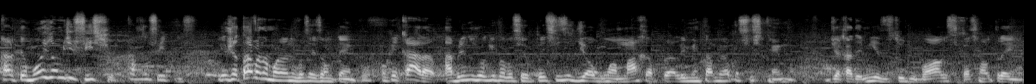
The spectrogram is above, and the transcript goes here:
Cara, tem um monte de nome difícil. Casa do Fitness. E eu já tava namorando vocês há um tempo. Porque, cara, abrindo o joguinho pra você, eu preciso de alguma marca pra alimentar meu ecossistema. De academias, estúdio box, personal trainer.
